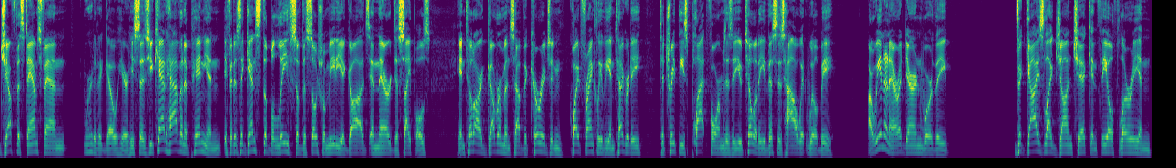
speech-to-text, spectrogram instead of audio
Jeff, the Stamps fan, where did it go here? He says, You can't have an opinion if it is against the beliefs of the social media gods and their disciples until our governments have the courage and, quite frankly, the integrity to treat these platforms as a utility. This is how it will be. Are we in an era, Darren, where the the guys like John Chick and Theo Fleury and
